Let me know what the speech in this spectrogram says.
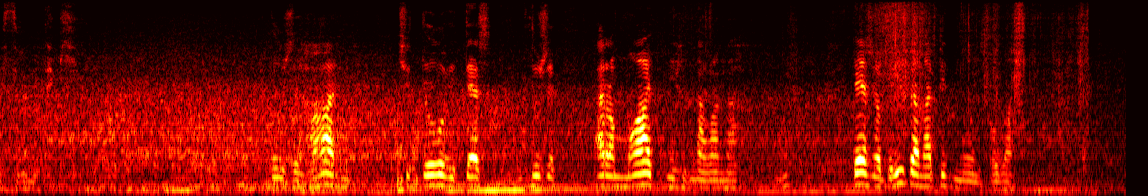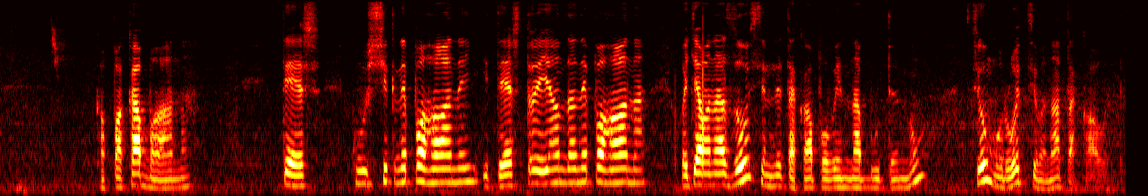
ось вони такі. Дуже гарні, чудові, теж дуже ароматні вона. Теж обрізана під була. Капакабана. Теж кущик непоганий і теж троянда непогана. Хоча вона зовсім не така повинна бути. Ну, в цьому році вона така от.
